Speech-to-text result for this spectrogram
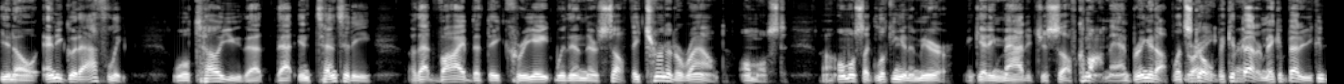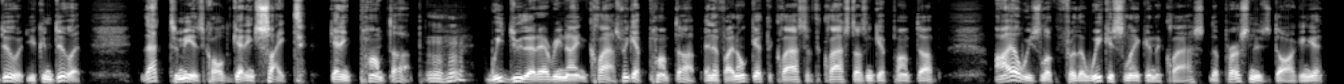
You know, any good athlete will tell you that that intensity, uh, that vibe that they create within their self, they turn it around almost, uh, almost like looking in a mirror and getting mad at yourself. Come on, man, bring it up. Let's go. Make it right. better. Make it better. You can do it. You can do it. That to me is called getting psyched, getting pumped up. Mm-hmm. We do that every night in class. We get pumped up. And if I don't get the class, if the class doesn't get pumped up, I always look for the weakest link in the class, the person who's dogging it.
